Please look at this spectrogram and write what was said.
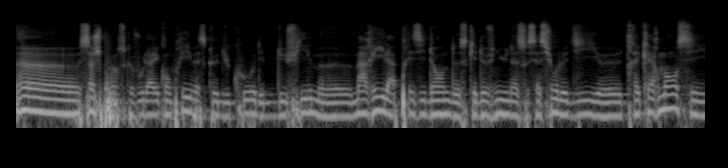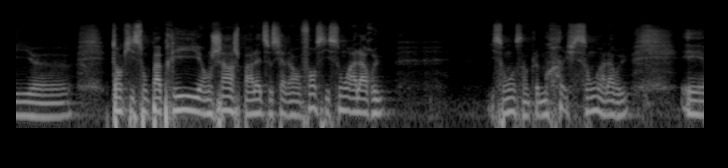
Euh, ça, je pense que vous l'avez compris, parce que du coup, au début du film, euh, Marie, la présidente de ce qui est devenu une association, le dit euh, très clairement. Si, tant qu'ils ne sont pas pris en charge par l'aide sociale à l'enfance, ils sont à la rue. Ils sont simplement, ils sont à la rue. Et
